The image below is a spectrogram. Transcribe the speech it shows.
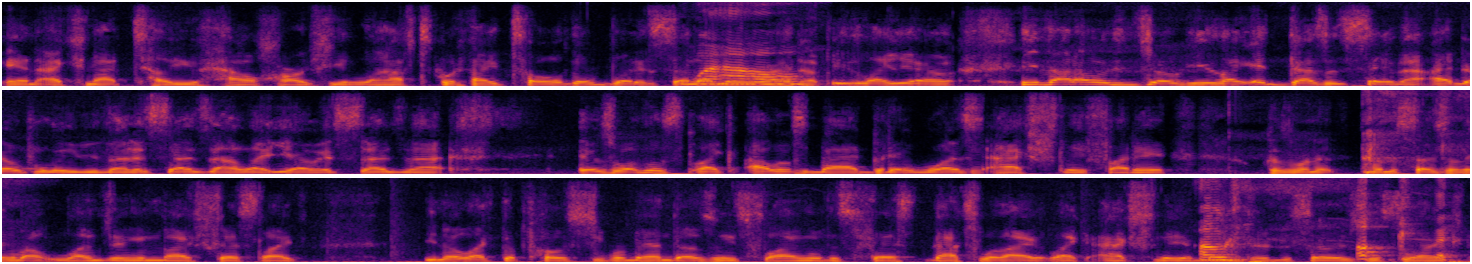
and I cannot tell you how hard he laughed when I told him what it said on the write up. He's like, "Yo," he thought I was joking. He's like, "It doesn't say that. I don't believe you that it says that." I'm like, "Yo, it says that." It was one of those like I was mad, but it was actually funny because when it when it says something about lunging in my fist, like. You know, like the post Superman does when he's flying with his fist. That's what I like actually imagined. So it's just like,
